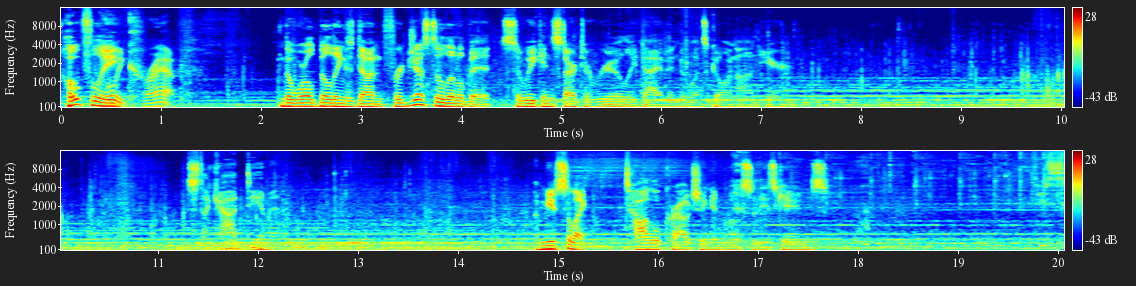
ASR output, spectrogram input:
hopefully Holy crap. The world building's done for just a little bit so we can start to really dive into what's going on here. Just like, god damn it. I'm used to like toggle crouching in most of these games. This.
